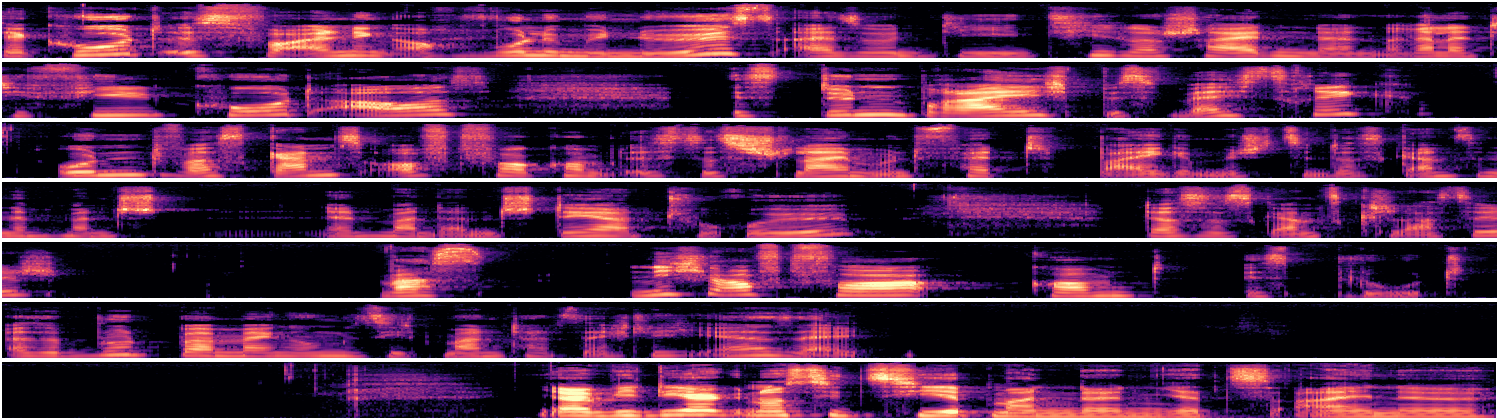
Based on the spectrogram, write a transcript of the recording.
der Kot ist vor allen Dingen auch voluminös, also die Tiere scheiden dann relativ viel Kot aus, ist dünnbreich bis wässrig und was ganz oft vorkommt, ist, dass Schleim und Fett beigemischt sind. Das Ganze nennt man, nennt man dann Steatorö. Das ist ganz klassisch. Was nicht oft vorkommt, ist Blut. Also Blutbeimengung sieht man tatsächlich eher selten. Ja, wie diagnostiziert man denn jetzt eine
